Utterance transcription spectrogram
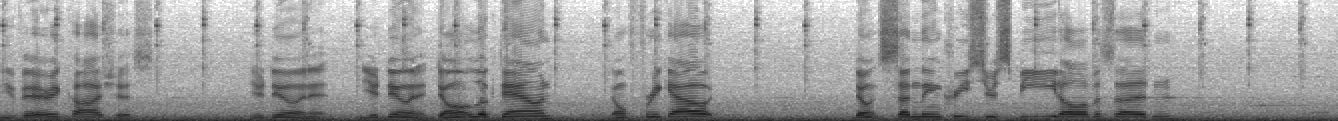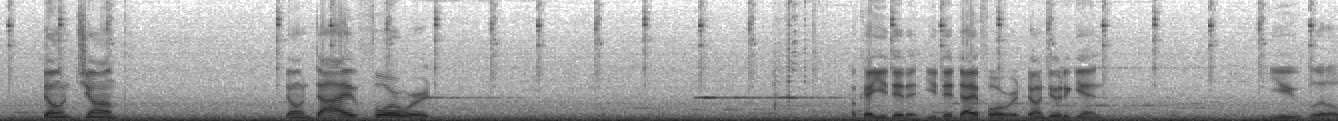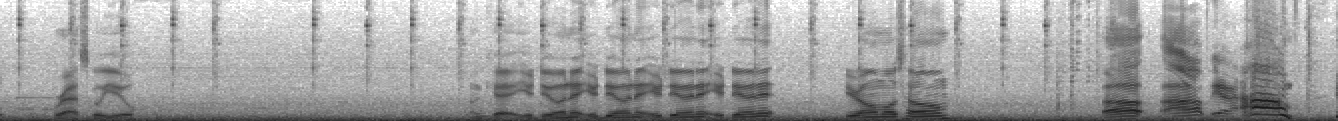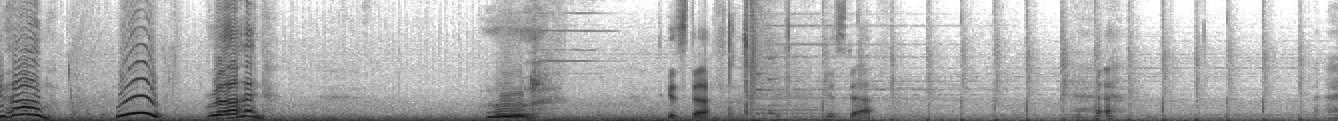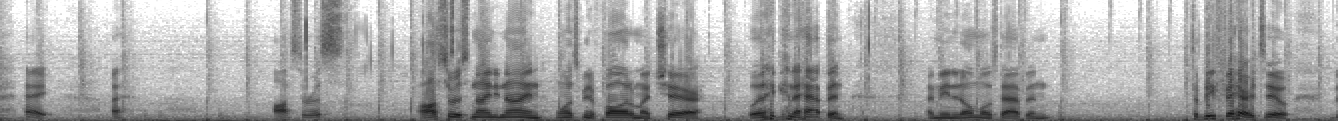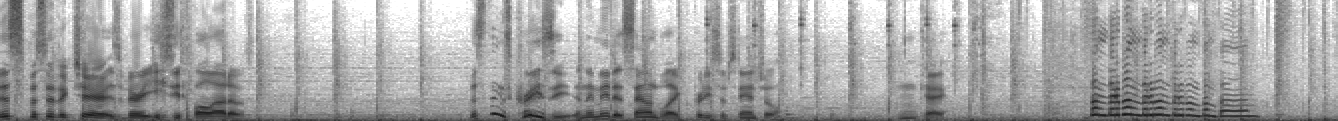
Be very cautious. You're doing it. You're doing it. Don't look down. Don't freak out. Don't suddenly increase your speed all of a sudden. Don't jump. Don't dive forward. Okay, you did it. You did dive forward. Don't do it again. You little rascal, you. Okay, you're doing it, you're doing it, you're doing it, you're doing it. You're almost home. Up, up, you're home! You're home! Woo! Run! Woo! It's good stuff. Osiris, Osiris 99 wants me to fall out of my chair. Well, it ain't gonna happen. I mean, it almost happened. To be fair, too, this specific chair is very easy to fall out of. This thing's crazy, and they made it sound like pretty substantial. Okay.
